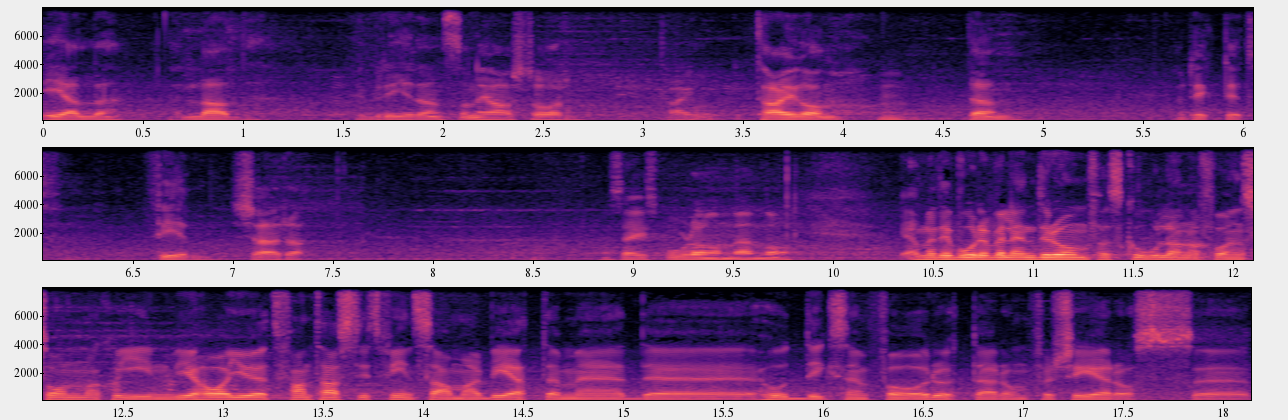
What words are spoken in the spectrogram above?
eh, el-laddhybriden som ni har står. Taigon. Mm. Den riktigt fin kärra. Vad säger skolan om den då? Ja, men det vore väl en dröm för skolan att få en sån maskin. Vi har ju ett fantastiskt fint samarbete med eh, Hudik sedan förut där de förser oss eh, eh,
